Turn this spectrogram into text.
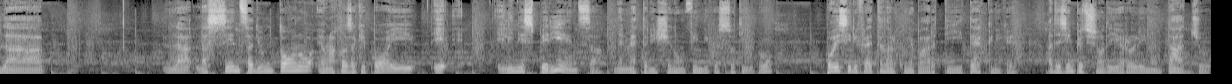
La, la, l'assenza di un tono è una cosa che poi e, e l'inesperienza nel mettere in scena un film di questo tipo poi si riflette in alcune parti tecniche. Ad esempio ci sono degli errori di montaggio,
